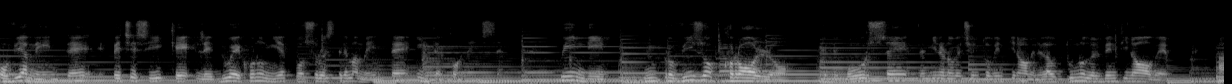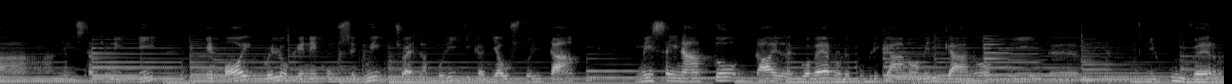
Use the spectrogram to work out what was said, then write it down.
ovviamente fece sì che le due economie fossero estremamente interconnesse. Quindi l'improvviso crollo delle borse nel 1929, nell'autunno del 29 a, negli Stati Uniti e poi quello che ne conseguì, cioè la politica di austerità messa in atto dal governo repubblicano americano di Hoover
